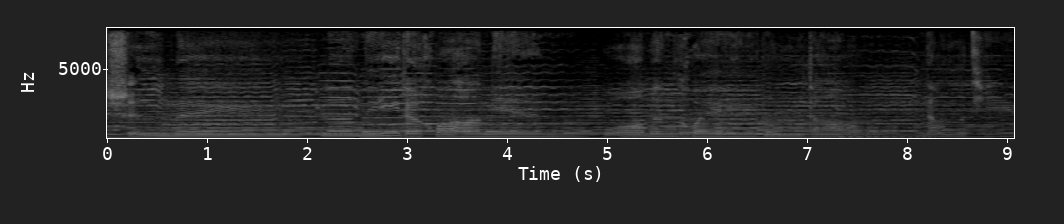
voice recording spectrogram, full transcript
是没了你的画面，我们回不到那天。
